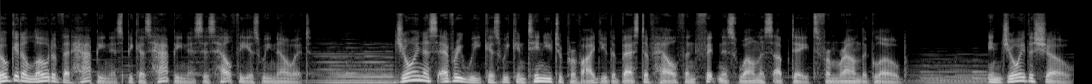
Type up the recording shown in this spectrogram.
Go get a load of that happiness because happiness is healthy as we know it. Join us every week as we continue to provide you the best of health and fitness wellness updates from around the globe. Enjoy the show.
